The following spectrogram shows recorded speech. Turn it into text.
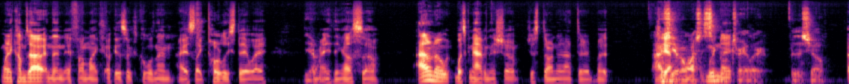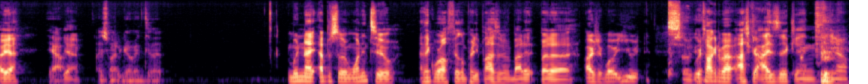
when it comes out, and then if I'm like, okay, this looks cool, then I just like totally stay away yeah, from anything else. So I don't know what's gonna happen in this show. Just throwing it out there. But I so, yeah, actually haven't watched a Moon single Knight- trailer for this show. oh yeah, Yeah, yeah. I just wanted to go into it. Moon Knight episode one and two. I think we're all feeling pretty positive about it. But uh, RJ, what were you? So. We're talking about Oscar Isaac, and you know,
